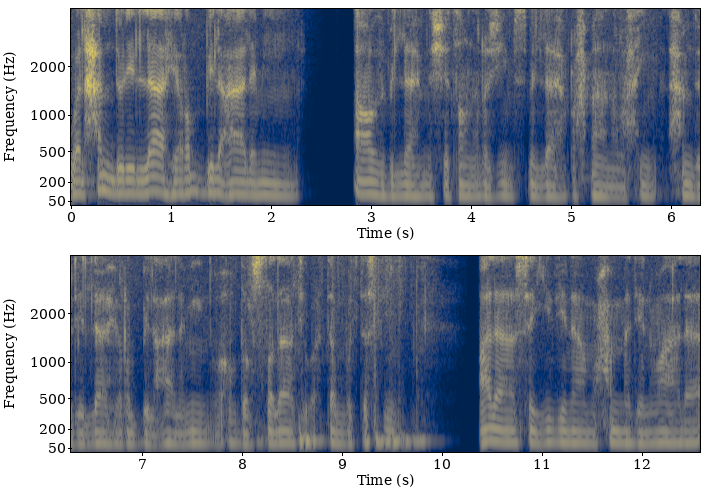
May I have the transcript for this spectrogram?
والحمد لله رب العالمين أعوذ بالله من الشيطان الرجيم بسم الله الرحمن الرحيم الحمد لله رب العالمين وأفضل الصلاة وأتم التسليم على سيدنا محمد وعلى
